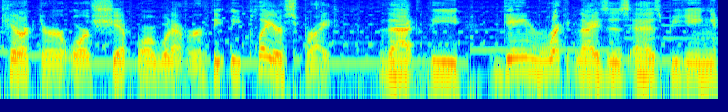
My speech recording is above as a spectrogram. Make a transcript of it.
character or ship or whatever, the, the player sprite, that the game recognizes as being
